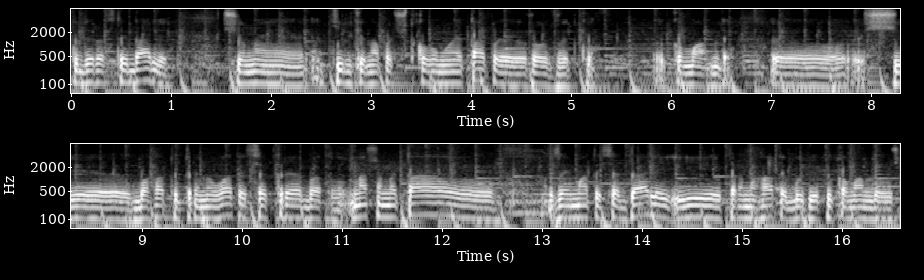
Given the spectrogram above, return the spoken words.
куди рости далі, що ми тільки на початковому етапі розвитку команди. Е, Ще багато тренуватися треба. Наша мета е, займатися далі і перемагати будь-яку команду вже.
